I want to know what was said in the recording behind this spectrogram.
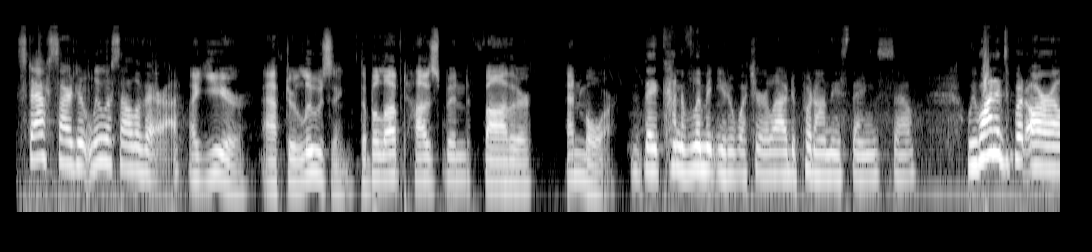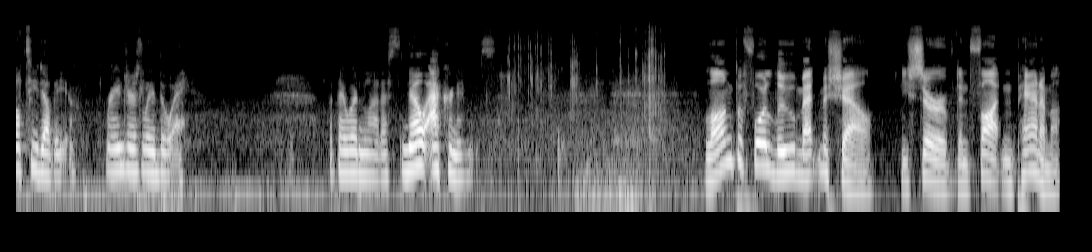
Staff Sergeant Louis Oliveira. a year after losing the beloved husband, father, and more. They kind of limit you to what you're allowed to put on these things, so we wanted to put RLTW. Rangers lead the way. But they wouldn't let us. No acronyms. Long before Lou met Michelle, he served and fought in Panama.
